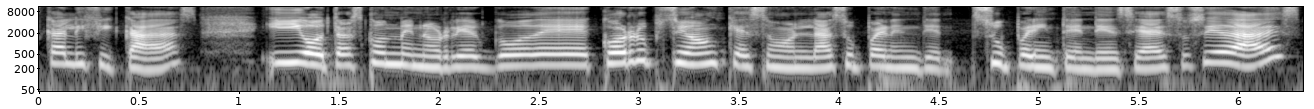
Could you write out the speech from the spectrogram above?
calificadas y otras con menor riesgo de corrupción que son la Superintendencia de Sociedades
